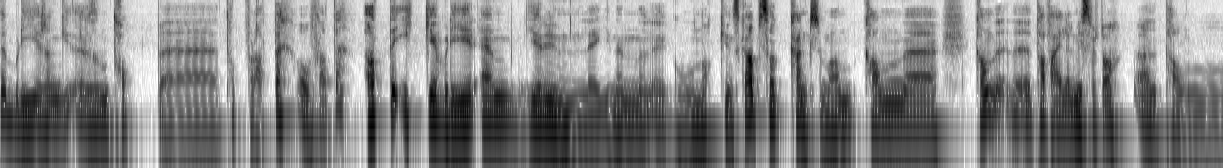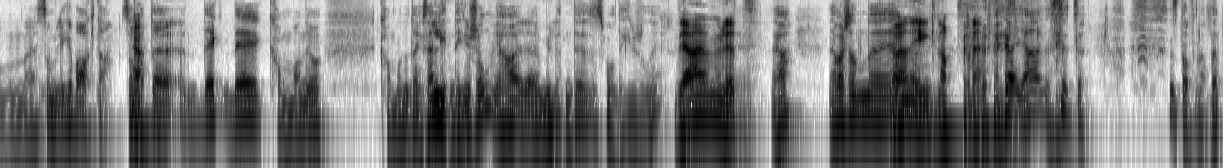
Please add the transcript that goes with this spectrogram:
det blir sånn, sånn topp, eh, toppflate, overflate, at det ikke blir en grunnleggende god nok kunnskap, så kanskje man kan, eh, kan eh, ta feil eller misforstå eh, tallene som ligger bak. Da. Sånn Ja. at det, det, det kan man jo kan man jo tenke seg. En liten digresjon. Vi har eh, muligheten til små digresjoner. Det er en mulighet. Ja, det var sånn eh, det har en egen knapp for det. ja, Stopp-knappen.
